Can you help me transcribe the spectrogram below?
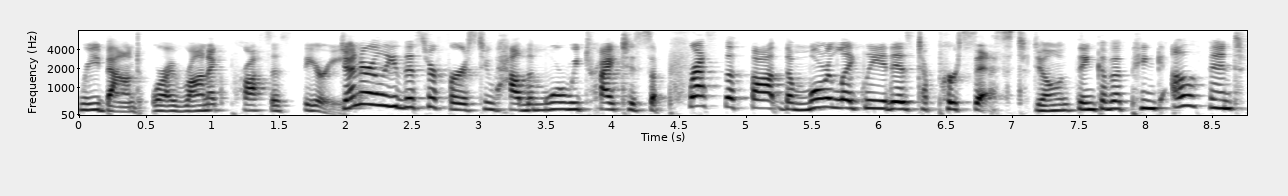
rebound or ironic process theory. Generally, this refers to how the more we try to suppress the thought, the more likely it is to persist. Don't think of a pink elephant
